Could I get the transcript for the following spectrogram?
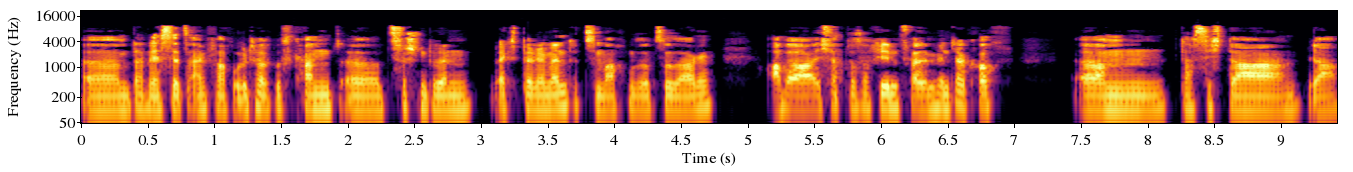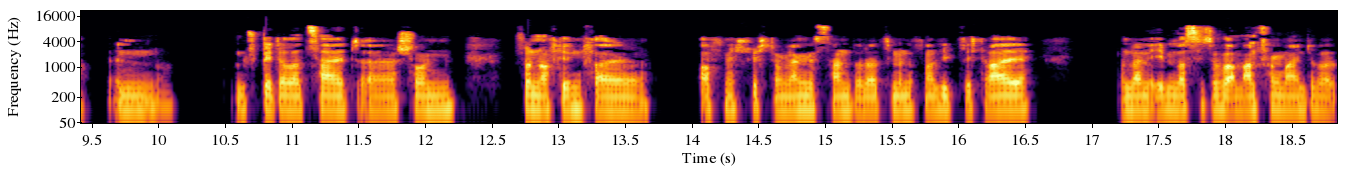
ähm, da wäre es jetzt einfach ultra riskant, äh, zwischendrin Experimente zu machen, sozusagen. Aber ich habe das auf jeden Fall im Hinterkopf, ähm, dass ich da ja in, in späterer Zeit äh, schon schon auf jeden Fall auf mich Richtung Langdistanz oder zumindest mal 73 und dann eben, was ich so am Anfang meinte,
